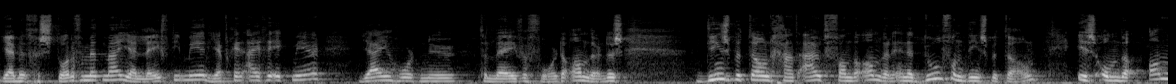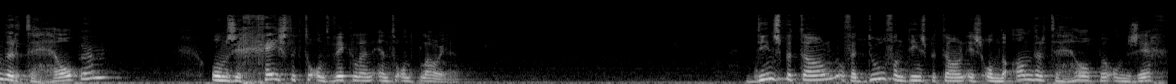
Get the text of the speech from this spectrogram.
jij bent gestorven met mij, jij leeft niet meer, je hebt geen eigen ik meer. Jij hoort nu te leven voor de ander. Dus dienstbetoon gaat uit van de ander. En het doel van dienstbetoon is om de ander te helpen om zich geestelijk te ontwikkelen en te ontplooien. Dienstbetoon, of het doel van dienstbetoon, is om de ander te helpen om zich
